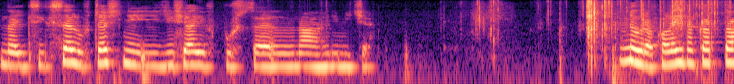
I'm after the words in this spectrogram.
na XXL-u wcześniej i dzisiaj w puszce na limicie. Dobra, kolejna karta.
